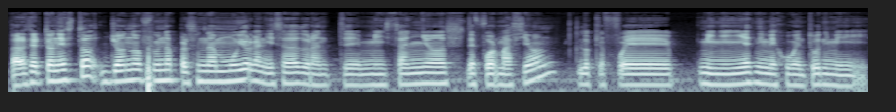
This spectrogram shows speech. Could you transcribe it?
Para serte honesto, yo no fui una persona muy organizada durante mis años de formación, lo que fue mi niñez, ni mi juventud, ni mi,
